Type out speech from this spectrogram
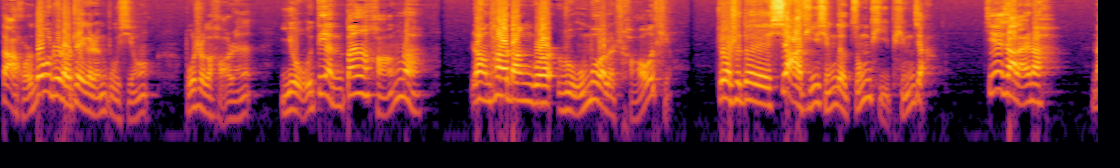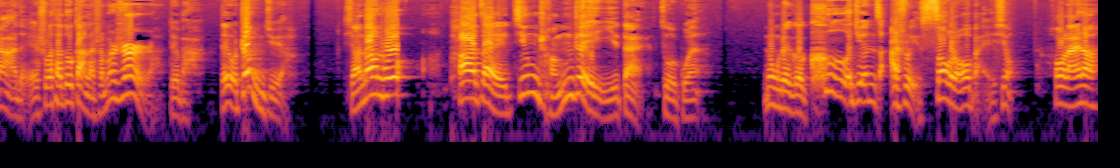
大伙儿都知道这个人不行，不是个好人。有殿班行呢，让他当官，辱没了朝廷。这是对下提刑的总体评价。接下来呢，那得说他都干了什么事儿啊，对吧？得有证据啊。想当初。他在京城这一带做官，弄这个苛捐杂税，骚扰百姓。后来呢，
